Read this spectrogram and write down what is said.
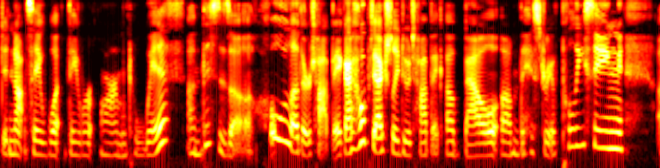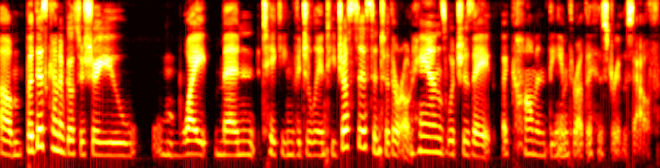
Did not say what they were armed with. Um, this is a whole other topic. I hope to actually do a topic about um, the history of policing. Um, but this kind of goes to show you white men taking vigilante justice into their own hands, which is a, a common theme throughout the history of the South.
